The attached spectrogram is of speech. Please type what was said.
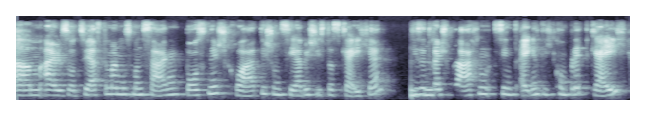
Ähm, also zuerst einmal muss man sagen, Bosnisch, Kroatisch und Serbisch ist das gleiche. Diese mhm. drei Sprachen sind eigentlich komplett gleich,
